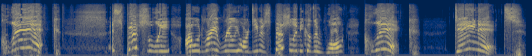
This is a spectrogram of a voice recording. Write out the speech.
click! Especially, I would rate really hard demon, especially because it won't click. Dang it!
